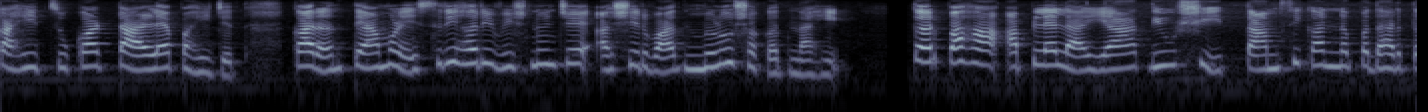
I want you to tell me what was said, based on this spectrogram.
काही चुका टाळल्या पाहिजेत कारण त्यामुळे श्रीहरी विष्णूंचे आशीर्वाद मिळू शकत नाही. तर पहा आपल्याला या दिवशी तामसिक अन्नपदार्थ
